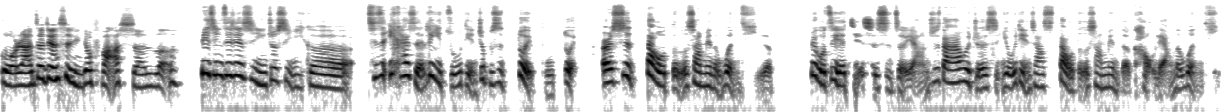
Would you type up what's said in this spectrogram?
果然这件事情就发生了。毕竟这件事情就是一个，其实一开始的立足点就不是对不对，而是道德上面的问题了。对我自己的解释是这样，就是大家会觉得是有一点像是道德上面的考量的问题。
